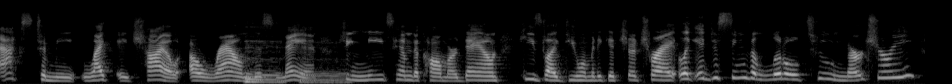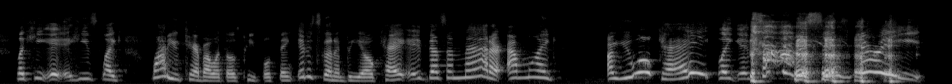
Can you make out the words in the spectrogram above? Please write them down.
acts to me like a child around this mm-hmm. man. She needs him to calm her down. He's like, "Do you want me to get your tray?" Like it just seems a little too nurturing. Like he he's like, "Why do you care about what those people think? It is going to be okay. It doesn't matter." I'm like, are you okay? Like it's something that seems very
